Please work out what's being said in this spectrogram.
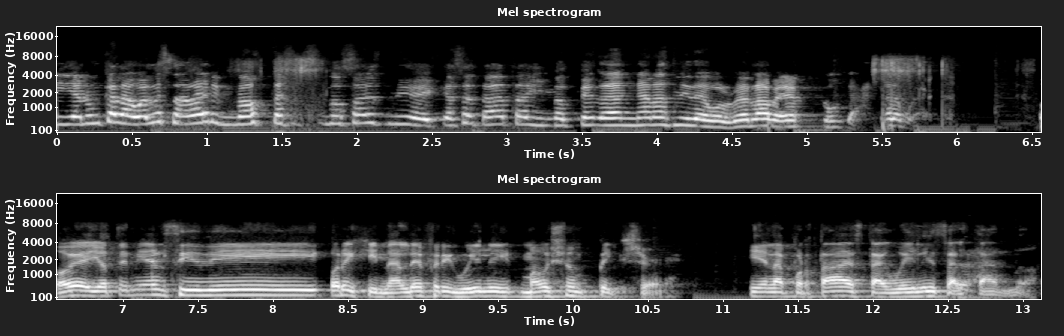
y ya nunca la vuelves a ver y no, no sabes ni de qué se trata y no te dan ganas ni de volverla a ver. Oye, yo tenía el CD original de Free Willy, Motion Picture. Y en la portada está Willy saltando.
